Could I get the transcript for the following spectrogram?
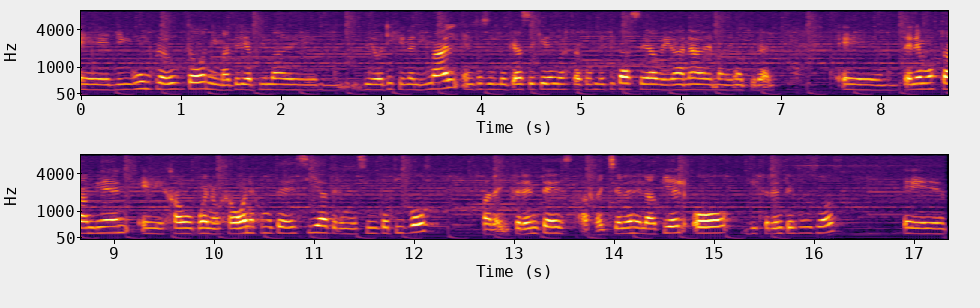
ningún producto ni materia prima de, origen animal. Entonces lo que hace que nuestra cosmética sea vegana además de natural. Eh, tenemos también eh, bueno, jabones, como te decía, tenemos cinco tipos para diferentes afecciones de la piel o diferentes usos. Eh,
